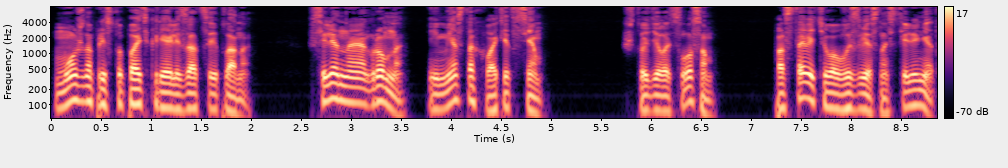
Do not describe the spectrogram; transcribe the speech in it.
можно приступать к реализации плана. Вселенная огромна, и места хватит всем. Что делать с лосом? Поставить его в известность или нет?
